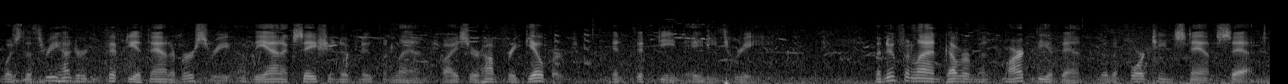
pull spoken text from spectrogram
was the 350th anniversary of the annexation of Newfoundland by Sir Humphrey Gilbert in 1583. The Newfoundland government marked the event with a 14 stamp set.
